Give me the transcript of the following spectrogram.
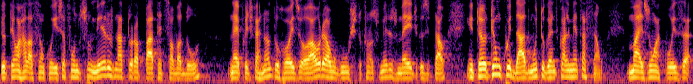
Eu tenho uma relação com isso. Eu fui um dos primeiros naturopatas de Salvador, na época de Fernando Reis, ou Aura Augusto, que foram os primeiros médicos e tal. Então eu tenho um cuidado muito grande com a alimentação. Mas uma coisa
